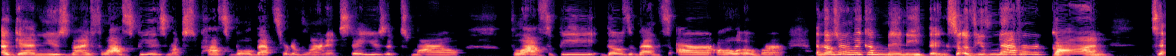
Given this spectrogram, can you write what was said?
again use my philosophy as much as possible that sort of learn it today use it tomorrow philosophy those events are all over and those are like a mini thing so if you've never gone to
